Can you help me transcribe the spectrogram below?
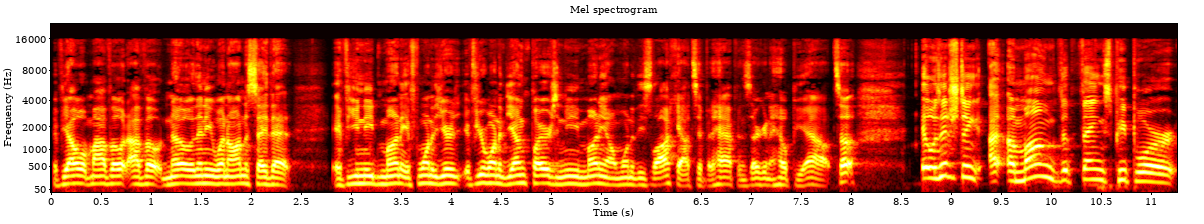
if y'all want my vote I vote no and then he went on to say that if you need money if one of your if you're one of the young players and you need money on one of these lockouts if it happens they're going to help you out so it was interesting I, among the things people are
